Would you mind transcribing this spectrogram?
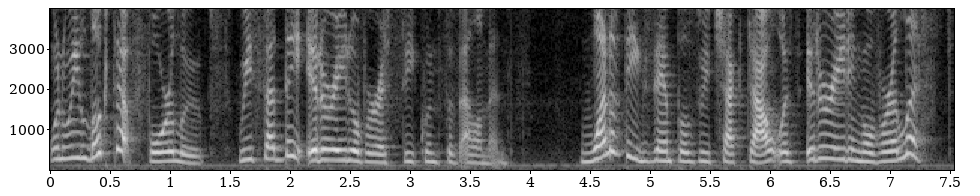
When we looked at for loops, we said they iterate over a sequence of elements. One of the examples we checked out was iterating over a list.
